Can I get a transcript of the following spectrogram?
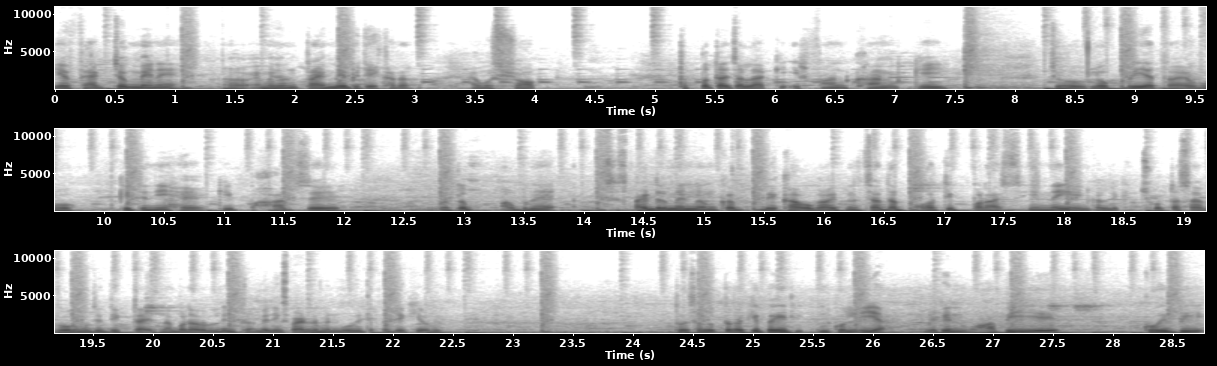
ये फैक्ट जब मैंने अमेजोन प्राइम में भी देखा था आई वो शॉक तब पता चला कि इरफान खान की जो लोकप्रियता है, वो कितनी है कि बाहर से मतलब आपने स्पाइडरमैन में उनका देखा होगा, इतना ज़्यादा बहुत ही बड़ा सीन नहीं है इनका, लेकिन छोटा सा रोल मुझे दिखता है, इतना बड़ा रोल नहीं था अमेजिंग स्पाइडरमैन मूवी जब देखी होगी। तो ऐसा लगता था कि भाई इनको लिया लेकिन वहाँ भी ये कोई भी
